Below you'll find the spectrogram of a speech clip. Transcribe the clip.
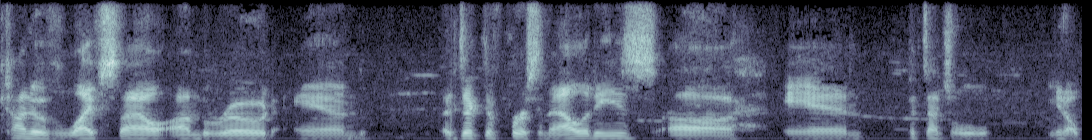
kind of lifestyle on the road and addictive personalities uh, and potential, you know,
